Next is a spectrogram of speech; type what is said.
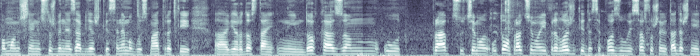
Po mom mišljenju, službene zabilješke se ne mogu smatrati vjerodostajnim dokazom. U pravcu ćemo, u tom pravcu ćemo i predložiti da se pozovu i saslušaju tadašnji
